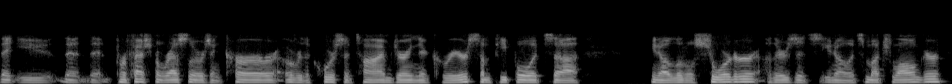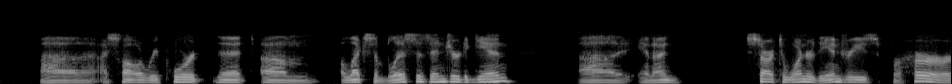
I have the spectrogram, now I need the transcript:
that you that that professional wrestlers incur over the course of time during their career. Some people it's uh, you know, a little shorter. Others it's you know it's much longer. Uh, I saw a report that um, Alexa Bliss is injured again, uh, and I start to wonder the injuries for her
